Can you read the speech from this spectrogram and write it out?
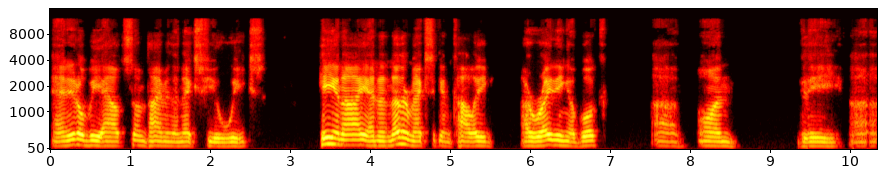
and it'll be out sometime in the next few weeks. He and I and another Mexican colleague are writing a book uh, on the uh,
